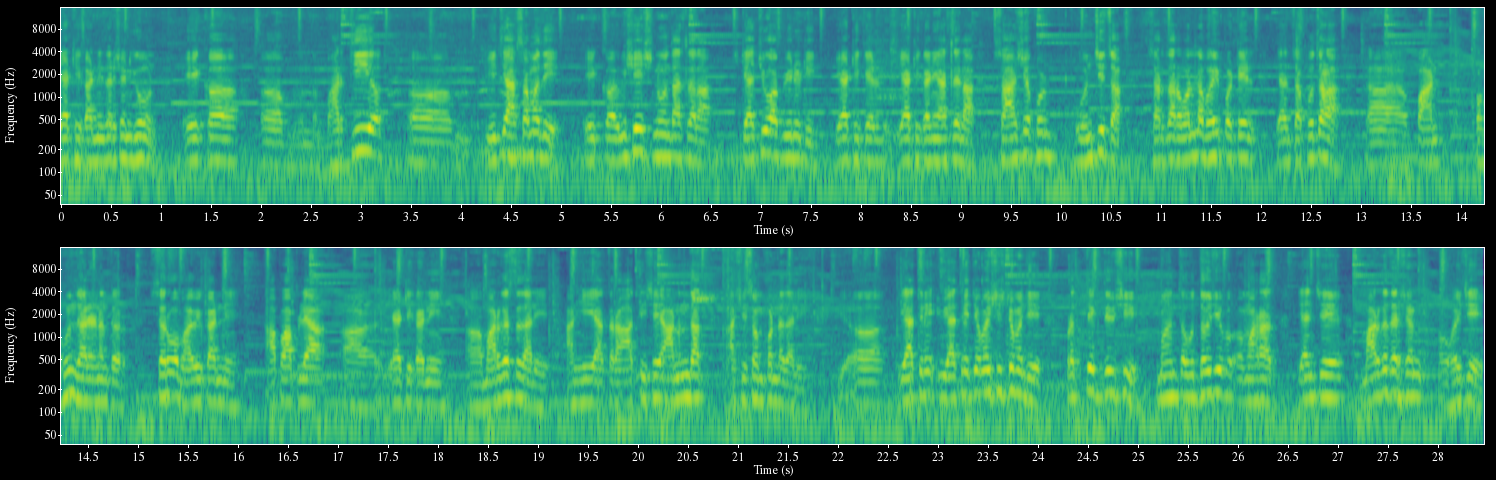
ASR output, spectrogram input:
या ठिकाणी दर्शन घेऊन एक भारतीय इतिहासामध्ये एक विशेष नोंद असलेला स्टॅच्यू ऑफ युनिटी या ठिकाणी या ठिकाणी असलेला सहाशे फूट उंचीचा सरदार वल्लभभाई पटेल यांचा पुतळा पान पाहून झाल्यानंतर सर्व भाविकांनी आपापल्या या ठिकाणी मार्गस्थ झाले आणि ही यात्रा अतिशय आनंदात अशी संपन्न झाली. यात्रे यात्रेचे वैशिष्ट्य म्हणजे प्रत्येक दिवशी महंत उद्धवजी महाराज यांचे मार्गदर्शन व्हायचे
